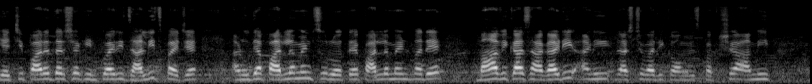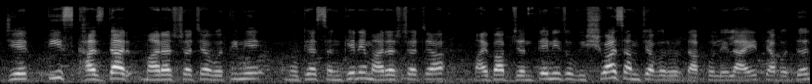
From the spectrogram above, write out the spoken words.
याची पारदर्शक इन्क्वायरी झालीच पाहिजे. आणि उद्या पार्लमेंट सुरू होते. पार्लमेंटमध्ये महाविकास आघाडी आणि राष्ट्रवादी काँग्रेस पक्ष. आम्ही जे तीस खासदार महाराष्ट्राच्या वतीने मोठ्या संख्येने महाराष्ट्राच्या मायबाप जनतेने जो विश्वास आमच्याबरोबर दाखवलेला आहे त्याबद्दल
